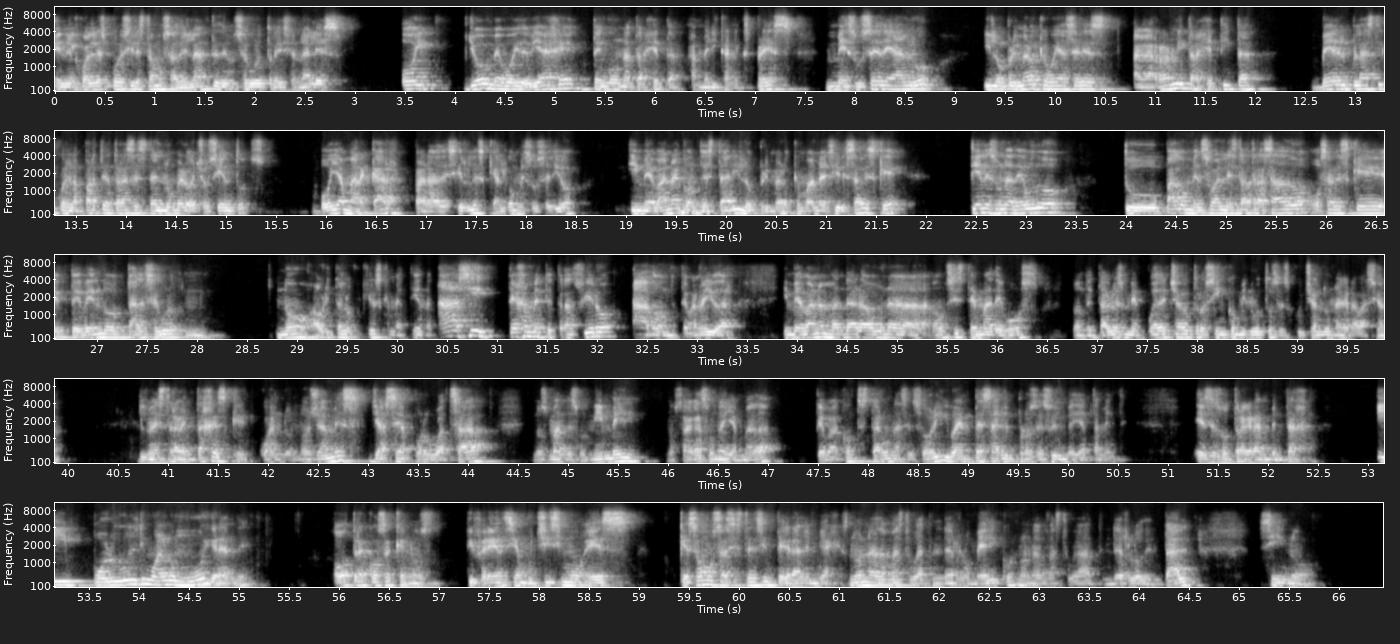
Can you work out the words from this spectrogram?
en el cual les puedo decir estamos adelante de un seguro tradicional es hoy yo me voy de viaje, tengo una tarjeta American Express, me sucede algo y lo primero que voy a hacer es agarrar mi tarjetita, ver el plástico, en la parte de atrás está el número 800, voy a marcar para decirles que algo me sucedió y me van a contestar y lo primero que me van a decir es, ¿sabes qué? Tienes un adeudo, tu pago mensual está atrasado o sabes qué, te vendo tal seguro. No, ahorita lo que quiero es que me atiendan. Ah, sí, déjame, te transfiero a donde te van a ayudar y me van a mandar a, una, a un sistema de voz donde tal vez me pueda echar otros cinco minutos escuchando una grabación. nuestra ventaja es que cuando nos llames, ya sea por WhatsApp, nos mandes un email, nos hagas una llamada, te va a contestar un asesor y va a empezar el proceso inmediatamente. Esa es otra gran ventaja. Y por último, algo muy grande, otra cosa que nos diferencia muchísimo es que somos asistencia integral en viajes. No nada más te voy a atender lo médico, no nada más te voy a atender lo dental, sino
